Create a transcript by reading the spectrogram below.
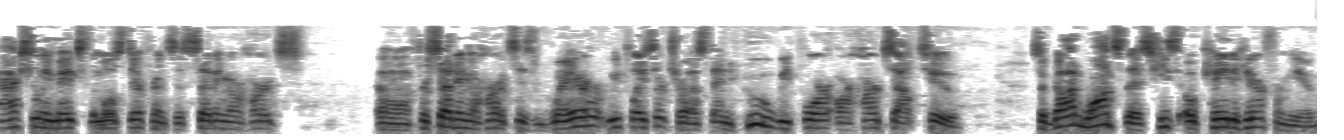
actually makes the most difference is setting our hearts, uh, for setting our hearts is where we place our trust and who we pour our hearts out to. So God wants this. He's okay to hear from you.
